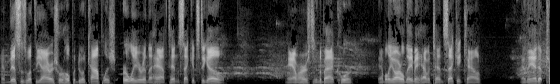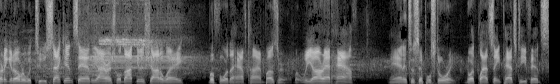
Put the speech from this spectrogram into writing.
And this is what the Irish were hoping to accomplish earlier in the half. Ten seconds to go. Amherst in the backcourt. Emily Arnold, they may have a 10 second count. And they end up turning it over with two seconds, and the Irish will not get a shot away before the halftime buzzer. But we are at half, and it's a simple story. North Platte St. Pat's defense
